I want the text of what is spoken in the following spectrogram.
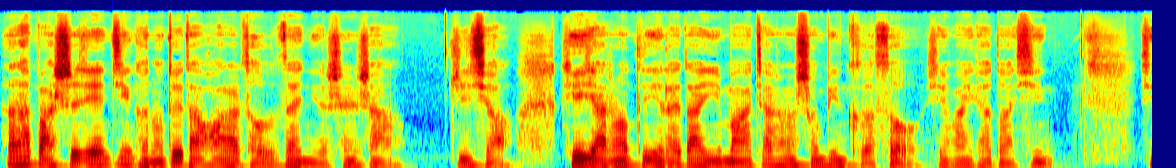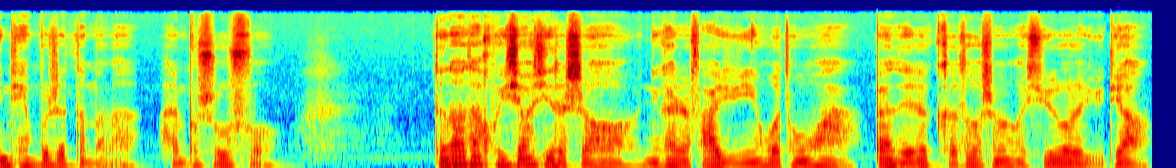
让他把时间尽可能最大化的投资在你的身上。技巧可以假装自己来大姨妈，加上生病咳嗽，先发一条短信：今天不知怎么了，很不舒服。等到他回消息的时候，你开始发语音或通话，伴随着咳嗽声和虚弱的语调。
